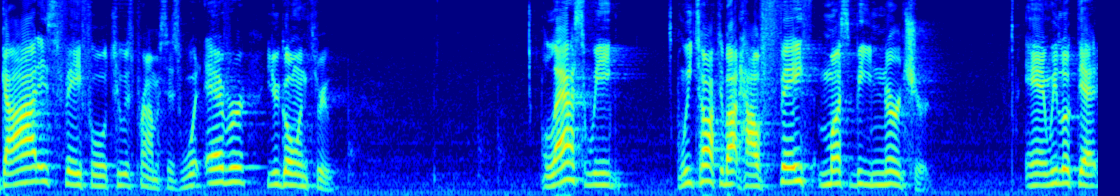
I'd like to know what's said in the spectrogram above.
God is faithful to his promises, whatever you're going through. Last week, we talked about how faith must be nurtured. And we looked at,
